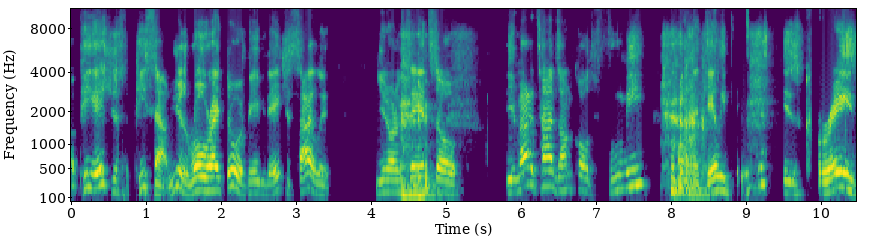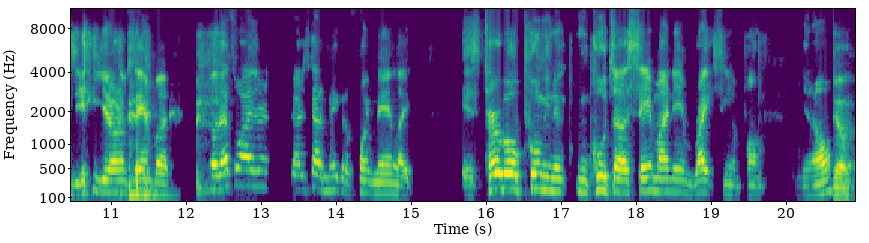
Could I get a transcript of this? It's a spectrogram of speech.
a PH, just a P sound. You just roll right through it, baby. The H is silent. You know what I'm saying? so the amount of times I'm called Fumi on a daily basis is crazy. You know what I'm saying? But so that's why I just got to make it a point, man. Like, it's Turbo Phumi Nkuta. Say my name right, CM Punk. You know? Yeah,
